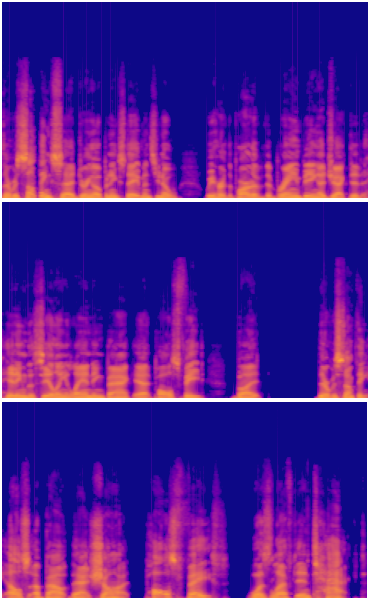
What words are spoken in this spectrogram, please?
There was something said during opening statements. You know, we heard the part of the brain being ejected, hitting the ceiling and landing back at Paul's feet. But there was something else about that shot. Paul's face was left intact.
